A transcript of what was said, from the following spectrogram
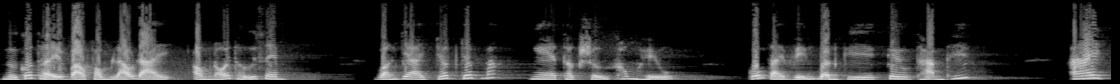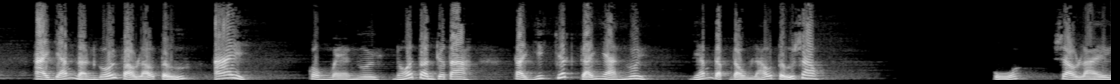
người có thể vào phòng lão đại, ông nói thử xem. Quản gia chớp chớp mắt, nghe thật sự không hiểu. Cố tại viễn bên kia kêu thảm thiết. Ai? Ai dám nện gối vào lão tử? Ai? Còn mẹ ngươi nói tên cho ta, ta giết chết cả nhà ngươi, dám đập đầu lão tử sao? Ủa, sao lại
